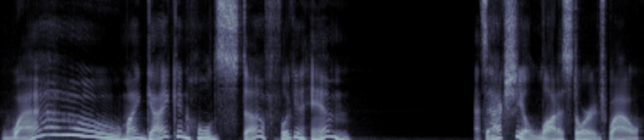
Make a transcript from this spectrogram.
Wow, my guy can hold stuff. Look at him. That's actually a lot of storage. Wow.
